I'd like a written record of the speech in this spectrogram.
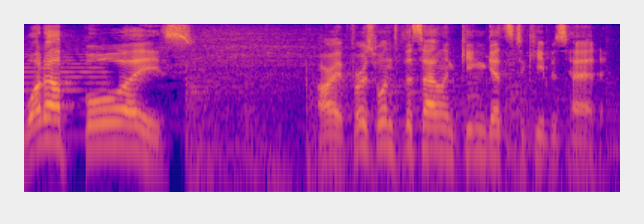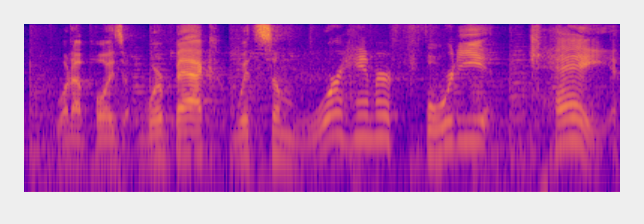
What up, boys? Alright, first one to the Silent King gets to keep his head. What up, boys? We're back with some Warhammer 40k.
